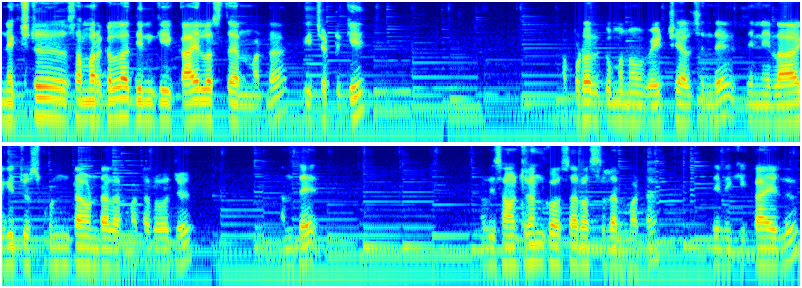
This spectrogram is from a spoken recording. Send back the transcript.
నెక్స్ట్ సమ్మర్ కల్లా దీనికి కాయలు వస్తాయి అన్నమాట ఈ చెట్టుకి. అప్పటి వరకు మనం వెయిట్ చేయాల్సిందే. దీన్ని ఇలాగే చూసుకుంటా ఉండాలన్నమాట రోజు. అంతే. అది సంవత్సరానికి ఒకసారి వస్తుంది అనమాట దీనికి కాయలు.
